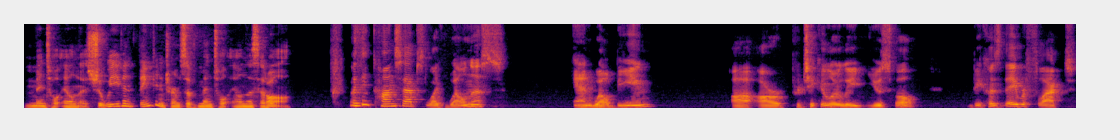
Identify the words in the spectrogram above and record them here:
mental illness? Should we even think in terms of mental illness at all? I think concepts like wellness and well-being uh, are particularly useful because they reflect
